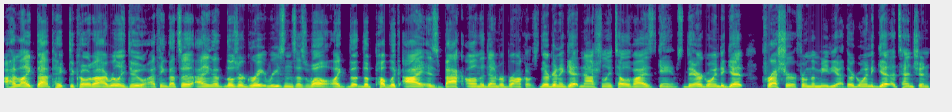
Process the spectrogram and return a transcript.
I like that pick, Dakota. I really do. I think that's a I think that those are great reasons as well. Like the, the public eye is back on the Denver Broncos. They're gonna get nationally televised games. They're going to get pressure from the media. They're going to get attention.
